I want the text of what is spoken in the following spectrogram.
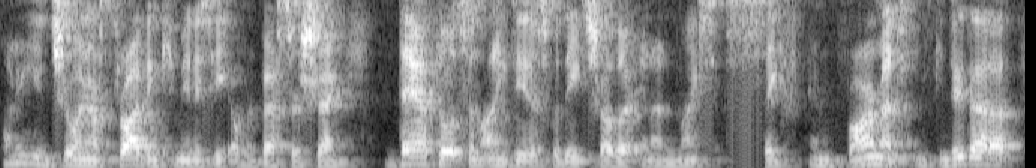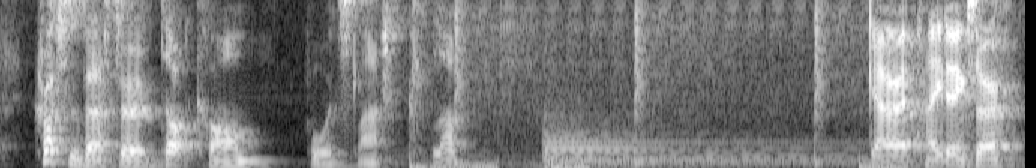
why don't you join our thriving community of investors sharing their thoughts and ideas with each other in a nice, safe environment? And you can do that at cruxinvestor.com forward slash club. Garrett, how you doing, sir?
